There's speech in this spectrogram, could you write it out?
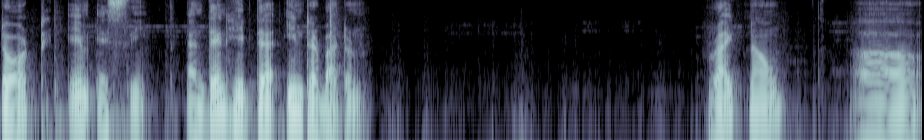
dot msc and then hit the enter button. Right now uh,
